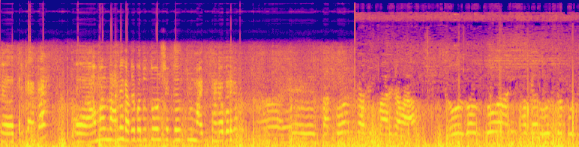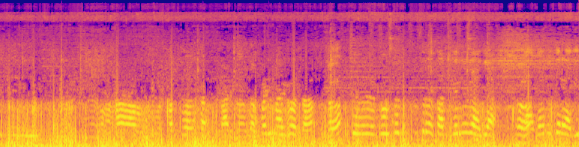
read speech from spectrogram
तर काका अह, आम्हाला नाणेघाटाबद्दल दोन शब्द तुम्ही माहिती सांगा बरं का? हे मार्ग हा. जवळजवळ दोन अडीच हजार वर्षापूर्वी हा सातवाहनकालीन मार्ग व्यापारी मार्ग होता. ते गौतमी पुत्र सातकर्णी राजा राजानंतर राजे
